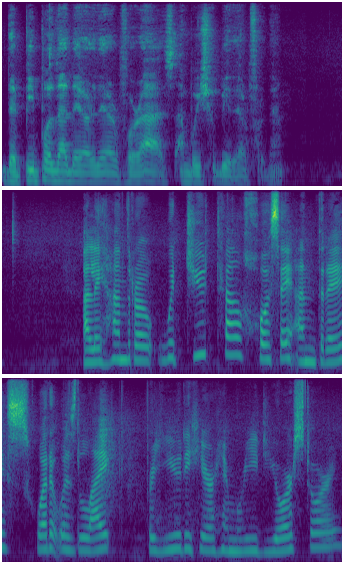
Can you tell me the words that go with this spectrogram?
the people that they are there for us and we should be there for them. Alejandro, would you tell Jose Andres what it was like for you to hear him read your story?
